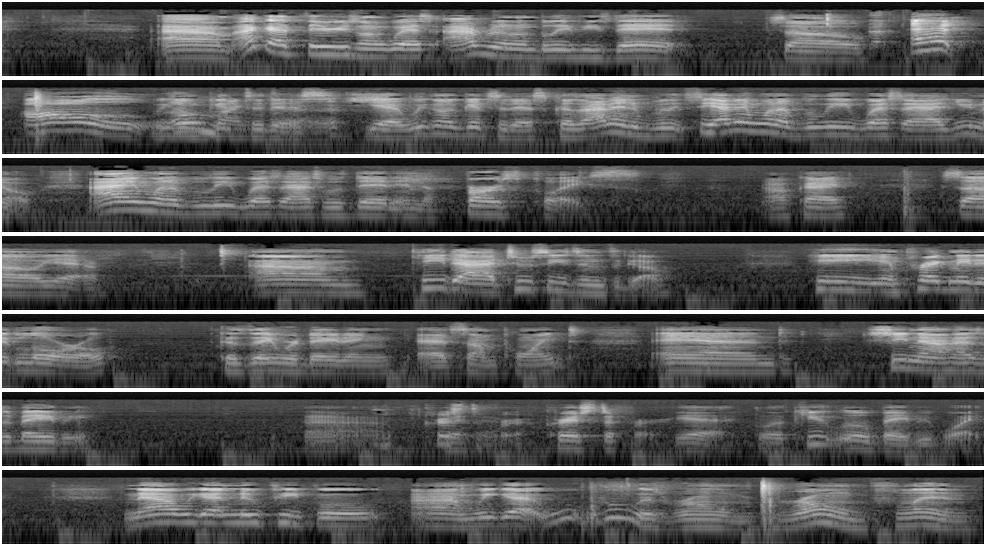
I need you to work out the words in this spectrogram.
Um, I got theories on Wes. I really don't believe he's dead. So At all. we oh gonna my get to this. gosh. Yeah, we're gonna get to this because I didn't believe, see. I didn't want to believe West Side. You know, I didn't want to believe West Side was dead in the first place. Okay, so yeah, um, he died two seasons ago. He impregnated Laurel because they were dating at some point, and she now has a baby. Uh, Christopher. Christopher, yeah, little cute little baby boy. Now we got new people. Um, we got who, who is Rome? Rome Flynn.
